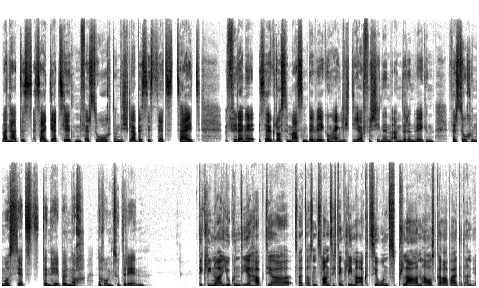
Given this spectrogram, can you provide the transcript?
Man hat es seit Jahrzehnten versucht und ich glaube, es ist jetzt Zeit für eine sehr große Massenbewegung, eigentlich, die auf verschiedenen anderen Wegen versuchen muss, jetzt den Hebel noch, noch umzudrehen. Die Klimajugend, ihr habt ja 2020 den Klimaaktionsplan ausgearbeitet, ein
